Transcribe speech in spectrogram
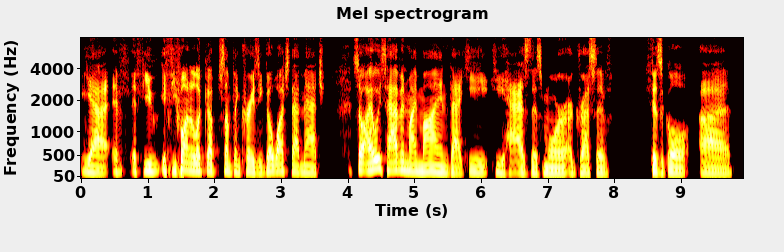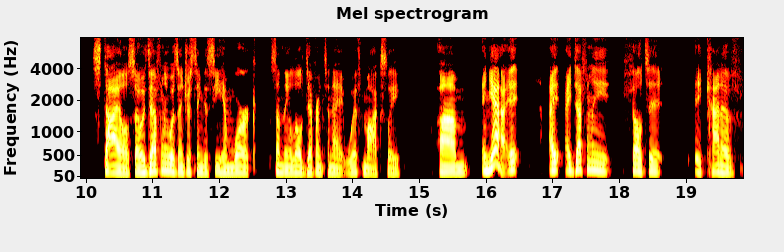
yeah if if you if you want to look up something crazy go watch that match so i always have in my mind that he he has this more aggressive physical uh style so it definitely was interesting to see him work something a little different tonight with moxley um and yeah it i i definitely felt it it kind of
